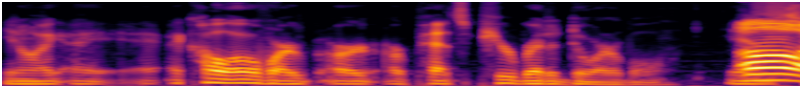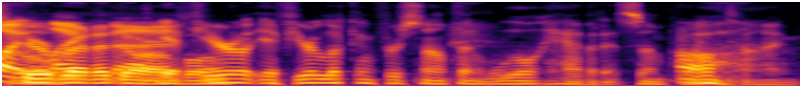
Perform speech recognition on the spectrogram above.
you know, I, I, I call all of our, our, our pets purebred adorable. And Oh, I so Purebred like that. adorable. if you're if you're looking for something, we'll have it at some point in Oh. time.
